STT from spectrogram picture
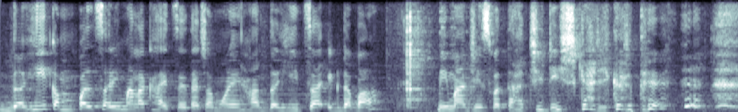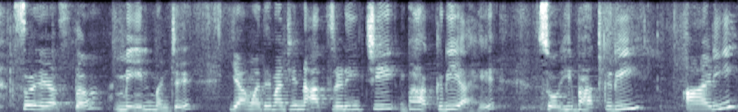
दही कंपल्सरी मला खायचं आहे त्याच्यामुळे हा दहीचा एक डबा मी माझी स्वतःची डिश कॅरी करते. सो हे असतं. मेन म्हणजे यामध्ये माझी नाचणीची भाकरी आहे. सो ही भाकरी आणि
